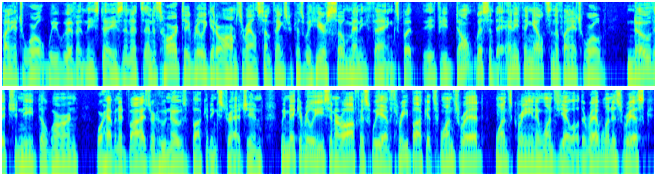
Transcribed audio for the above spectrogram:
financial world we live in these days, and it's and it's hard to really get our arms around some things because we hear so many things. But if you don't listen to anything else in the financial world, know that you need to learn or have an advisor who knows bucketing strategy. And we make it really easy in our office. We have three buckets one's red, one's green, and one's yellow. The red one is risk,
